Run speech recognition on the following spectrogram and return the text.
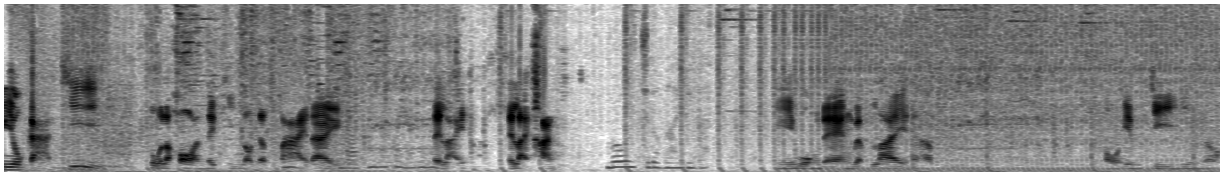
มีโอกาสที่ตัวละครในทีมเราจะตายได้หลายหลายหลายครั้งนี่วงแดงแบบไล่นะครับ เอา MG ยิงเนาะ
